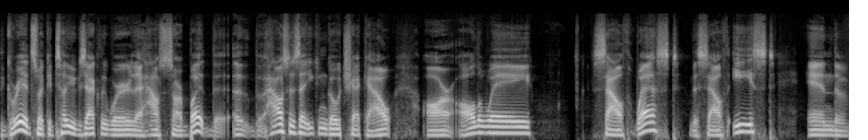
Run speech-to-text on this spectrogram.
the grid so I could tell you exactly where the houses are. But the uh, the houses that you can go check out are all the way southwest, the southeast, and the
